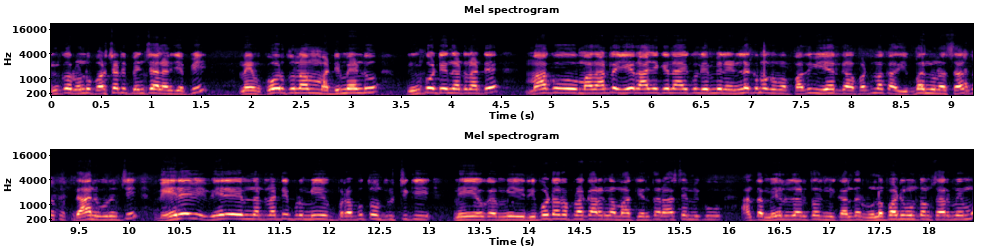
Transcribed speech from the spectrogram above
ఇంకో రెండు పర్సెంట్ పెంచాలని చెప్పి మేము కోరుతున్నాం. మా డిమాండ్ ఇంకోటి ఏంటంటే మాకు మా దాంట్లో ఏ రాజకీయ నాయకులు ఎమ్మెల్యే ఇళ్ళకి మాకు పదవి ఇయ్యారు కాబట్టి మాకు అది ఇబ్బంది ఉన్నది సార్. దాని గురించి వేరే వేరే ఏంటంటే ఇప్పుడు మీ ప్రభుత్వం దృష్టికి మీ ఒక మీ రిపోర్టర్ ప్రకారంగా మాకు ఎంత రాస్తే మీకు అంత మేలు జరుగుతుంది మీకు అందరు రుణపడి ఉంటాం సార్ మేము.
